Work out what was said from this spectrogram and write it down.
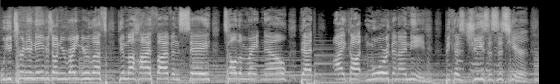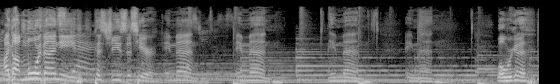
Would you turn your neighbors on your right and your left? Give them a high five and say, tell them right now that I got more than I need because Jesus is here. I got more than I need because Jesus is here. Amen. Amen. Amen. Amen. Well, we're going to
